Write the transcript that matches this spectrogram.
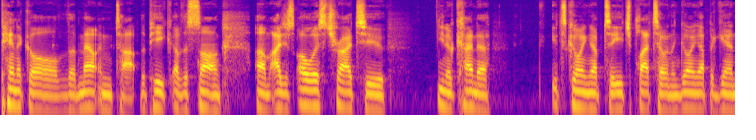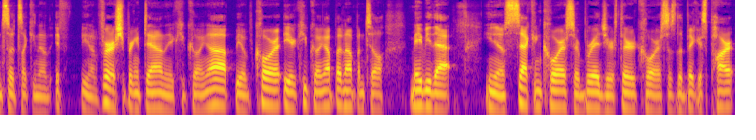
pinnacle, the mountaintop, the peak of the song, um, I just always try to, you know, kind of it's going up to each plateau and then going up again. So it's like you know, if you know verse, you bring it down, then you keep going up. You know, chorus, you keep going up and up until maybe that you know second chorus or bridge or third chorus is the biggest part,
